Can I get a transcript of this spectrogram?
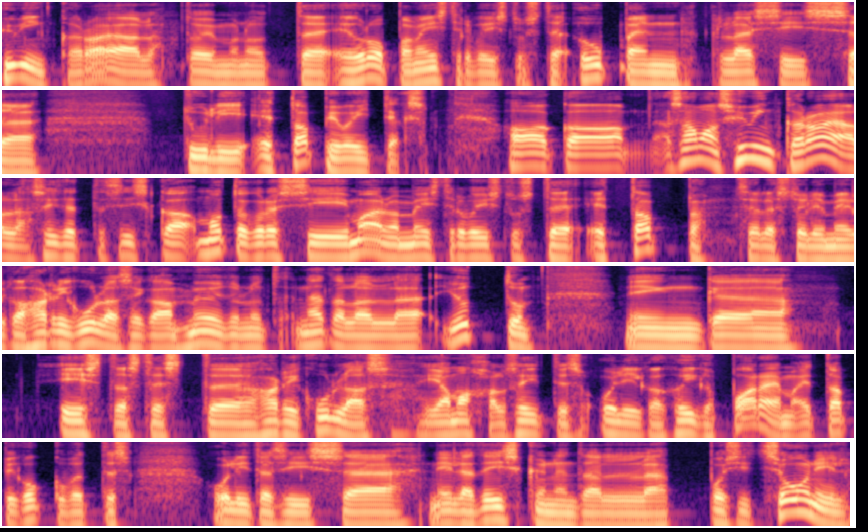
Hüvinka rajal toimunud Euroopa meistrivõistluste Open klassis tuli etapivõitjaks. aga samas Hüvinka rajal sõideti siis ka motokrossi maailmameistrivõistluste etapp, sellest oli meil ka Harri Kullasega möödunud nädalal juttu ning äh, eestlastest äh, Harri Kullas Yamahal sõites oli ka kõige parem, etapi kokkuvõttes oli ta siis äh, neljateistkümnendal positsioonil.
